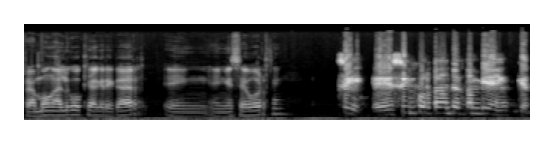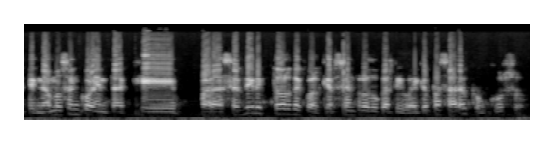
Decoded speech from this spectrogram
Ramón, ¿algo que agregar en ese orden? Sí, es importante también que tengamos en cuenta que para ser director de cualquier centro educativo hay que pasar el concurso,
